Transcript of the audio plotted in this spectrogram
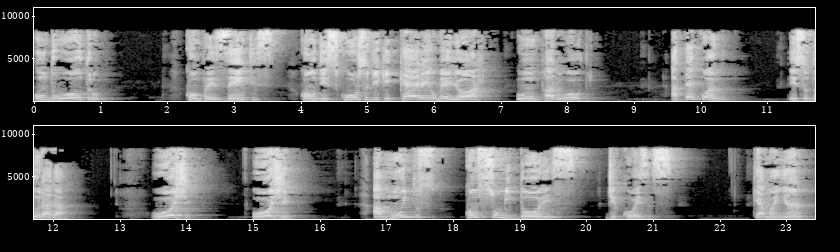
um do outro com presentes, com o discurso de que querem o melhor um para o outro. Até quando isso durará? Hoje, hoje, há muitos consumidores de coisas que amanhã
